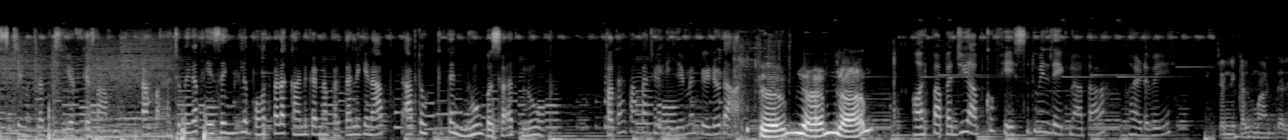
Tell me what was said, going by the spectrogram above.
उसकी मतलब जीएफ के सामने। जो मेरा फेस देखने के लिए बहुत बड़ा कांड करना पड़ता है लेकिन आप आप तो कितने नू बसर नू पता है पापा जी ये मैं वीडियो डाल नाम नाम और पापा जी आपको फेस रिवील देखना था भड़वे। चल निकल मार दर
